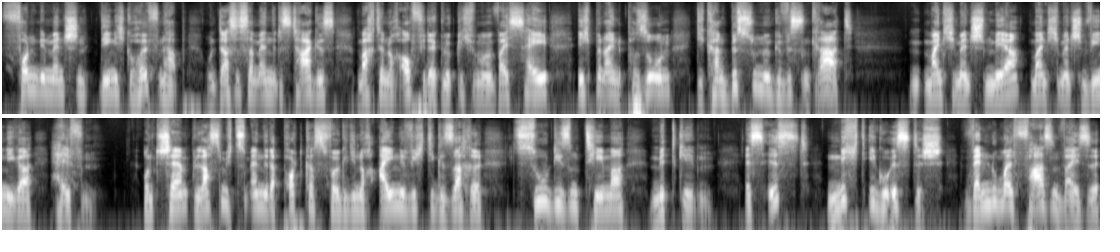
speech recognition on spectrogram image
von den Menschen, denen ich geholfen habe. Und das ist am Ende des Tages, macht er noch auch wieder glücklich, wenn man weiß, hey, ich bin eine Person, die kann bis zu einem gewissen Grad, manche Menschen mehr, manche Menschen weniger, helfen. Und Champ, lass mich zum Ende der Podcast-Folge dir noch eine wichtige Sache zu diesem Thema mitgeben. Es ist nicht egoistisch, wenn du mal phasenweise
